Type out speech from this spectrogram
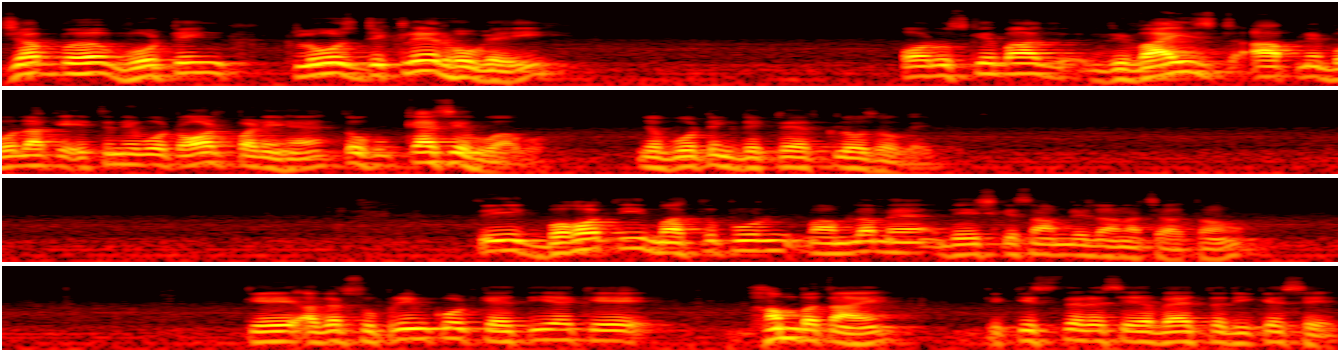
जब वोटिंग क्लोज डिक्लेयर हो गई और उसके बाद रिवाइज्ड आपने बोला कि इतने वोट और पड़े हैं तो कैसे हुआ वो, जब वोटिंग डिक्लेयर क्लोज हो गई? तो एक बहुत ही महत्वपूर्ण मामला मैं देश के सामने लाना चाहता हूँ कि अगर सुप्रीम कोर्ट कहती है कि हम बताएँ कि किस तरह से अवैध तरीके से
